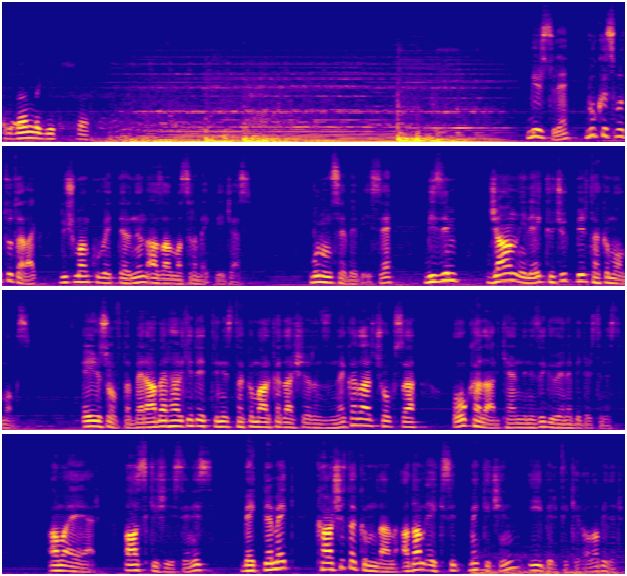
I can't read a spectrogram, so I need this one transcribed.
Buradan da geçiş var. Bir süre bu kısmı tutarak düşman kuvvetlerinin azalmasını bekleyeceğiz. Bunun sebebi ise bizim Can ile küçük bir takım olmamız. Airsoft'ta beraber hareket ettiğiniz takım arkadaşlarınız ne kadar çoksa o kadar kendinize güvenebilirsiniz. Ama eğer az kişiyseniz beklemek karşı takımdan adam eksiltmek için iyi bir fikir olabilir.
